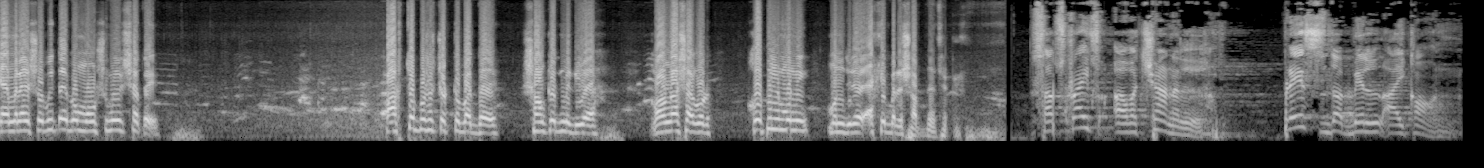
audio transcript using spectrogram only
ক্যামেরায় সবিতা এবং মৌসুমীর সাথে পার্থপ্রসাদ চট্টোপাধ্যায়, সংকেত মিডিয়া, গঙ্গাসাগর, কপিলমণি মন্দিরের একেবারে স্বপ্নে থেকে। Subscribe our channel press the bell icon.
